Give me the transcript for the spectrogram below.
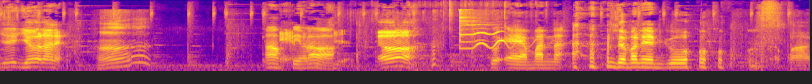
เยอะเยอะแล้วเนี่ยอ้าวตีมาแล้วเหรอ เออ กูแอบมันอะเดี๋ยวมันเห็นกูกลับบ้าน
